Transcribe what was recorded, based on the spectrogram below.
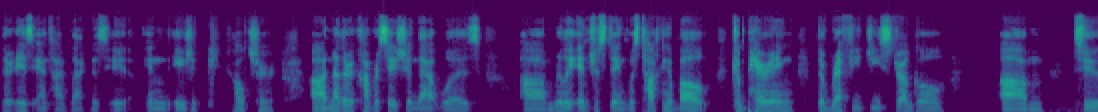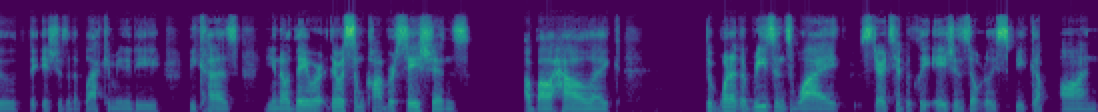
there is anti-blackness in Asian culture. Uh, another conversation that was um, really interesting was talking about comparing the refugee struggle um, to the issues of the black community because you know they were there was some conversations about how like the, one of the reasons why stereotypically asians don't really speak up on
